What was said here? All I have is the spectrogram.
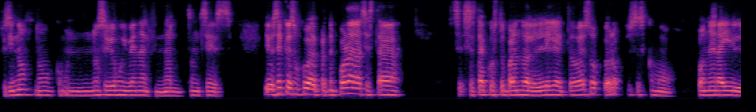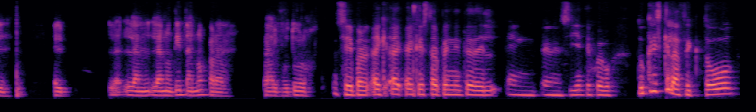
pues sí, no, no, como no se vio muy bien al final. Entonces, yo sé que es un juego de pretemporada, se está, se, está acostumbrando a la liga y todo eso, pero pues es como poner ahí el, la, la, notita, ¿no? Para, para el futuro. Sí, pero hay, hay, que estar pendiente del en, el siguiente juego. ¿Tú crees que le afectó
